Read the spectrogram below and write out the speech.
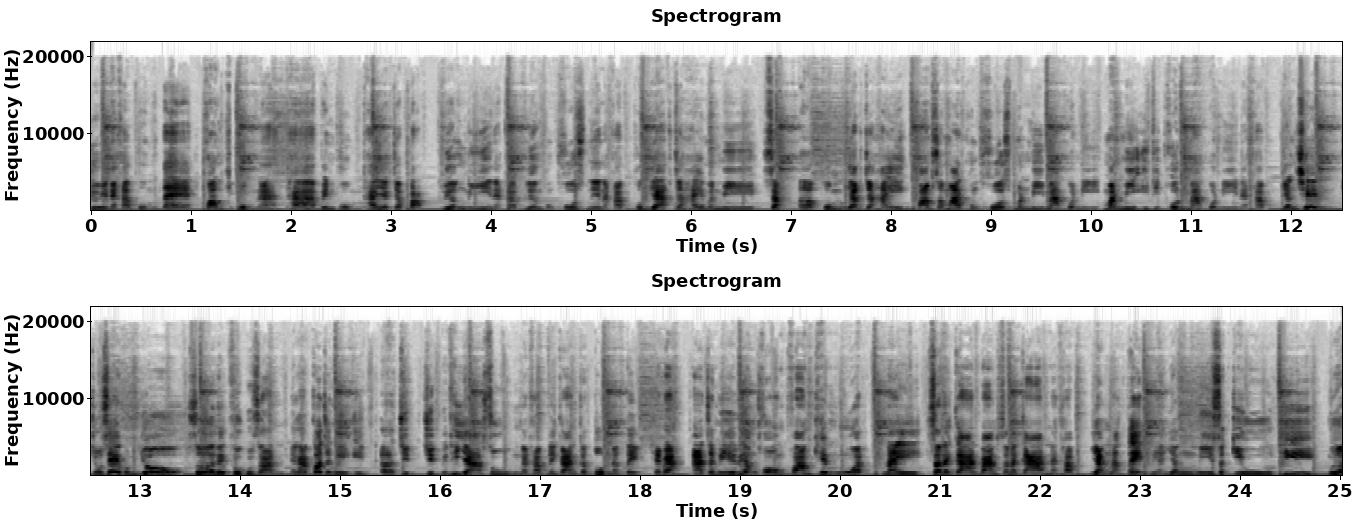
ฉยๆนะครับผมแต่ความคิดผมนะ ถ้าเป็นผมถ้าอยากจะปรับเรื่องนี้นะครับเรื่องของโค้ชเนี่ยนะครับผมอยากจะให้มันมีสักเอ่อผมอยากจะให้ความสามารถของโค้ชมันมีมากกว่านี้ มันมีอิทธิพลมากกว่านี้นะครับ อย่างเช่นโจเซ่บุนโยเซอร์เล็กโฟกุสันนะครับก็จะมีอิทจิตจิตวิทยาสูงนะครับในการกระตุ้นนักเตะใช่ปะอาจจะมีเรื่องของความเข้มงวดในสถานการณ์บางสถานการณ์นะครับอย่างนักเตะเนี่ยยังมีสกิลที่เมื่อ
